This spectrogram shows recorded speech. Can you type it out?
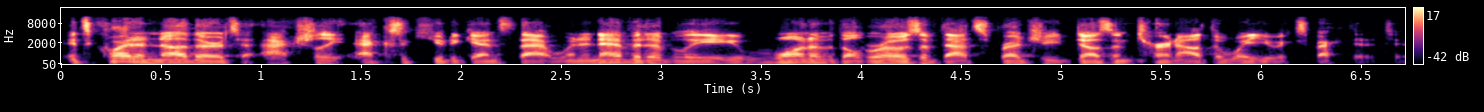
It's quite another to actually execute against that when inevitably one of the rows of that spreadsheet doesn't turn out the way you expected it to.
